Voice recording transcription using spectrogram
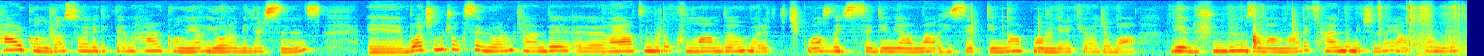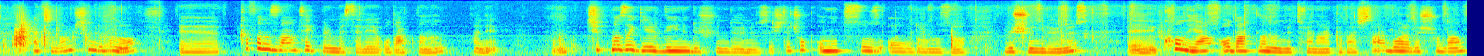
her konuda söylediklerimi her konuya yorabilirsiniz. E, bu açılımı çok seviyorum. Kendi e, hayatımda da kullandığım, böyle çıkmazda hissettiğim yandan hissettiğim ne yapmam gerekiyor acaba diye düşündüğüm zamanlarda kendim için de yaptığım bir açılım. Şimdi bunu e, kafanızdan tek bir meseleye odaklanın. Hani çıkmaza girdiğini düşündüğünüz, işte çok umutsuz olduğunuzu düşündüğünüz e, konuya odaklanın lütfen arkadaşlar. Bu arada şuradan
